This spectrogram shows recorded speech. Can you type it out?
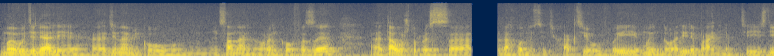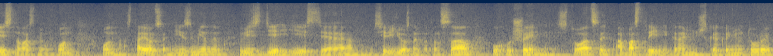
мы выделяли э, динамику национального рынка ОФЗ, э, того, что происходит доходность этих активов, и мы говорили про нефть. И здесь новостной фон он остается неизменным. Везде есть э, серьезный потенциал ухудшения ситуации, обострения экономической конъюнктуры.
